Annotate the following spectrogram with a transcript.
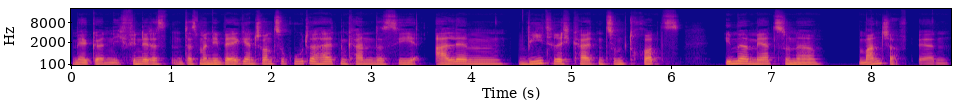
mehr gönnen? Ich finde, dass, dass man den Belgiern schon zugute halten kann, dass sie allen Widrigkeiten zum Trotz immer mehr zu einer Mannschaft werden.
